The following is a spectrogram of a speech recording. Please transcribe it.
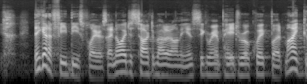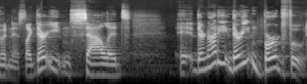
they got to feed these players. I know I just talked about it on the Instagram page real quick, but my goodness, like they're eating salads. Eh, they're not eating they're eating bird food.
